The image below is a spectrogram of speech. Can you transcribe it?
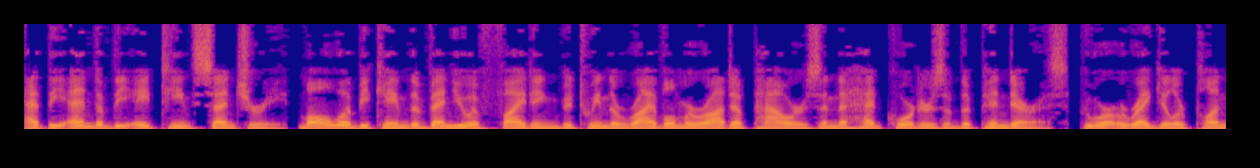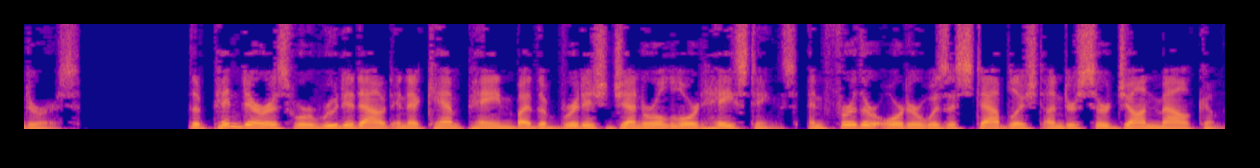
At the end of the 18th century, Malwa became the venue of fighting between the rival Maratha powers and the headquarters of the Pindaris, who were irregular plunderers. The Pindaris were rooted out in a campaign by the British General Lord Hastings, and further order was established under Sir John Malcolm.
